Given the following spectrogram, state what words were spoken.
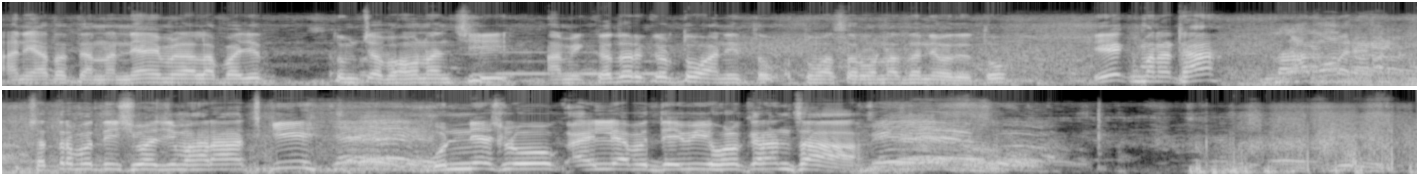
आणि आता त्यांना न्याय मिळाला पाहिजे. तुमच्या भावनांची आम्ही कदर करतो आणि तो तुम्हा सर्वांना धन्यवाद देतो. एक मराठा छत्रपती शिवाजी महाराज की पुण्यश्लोक अहिल्यादेवी होळकरांचा. Cheers.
